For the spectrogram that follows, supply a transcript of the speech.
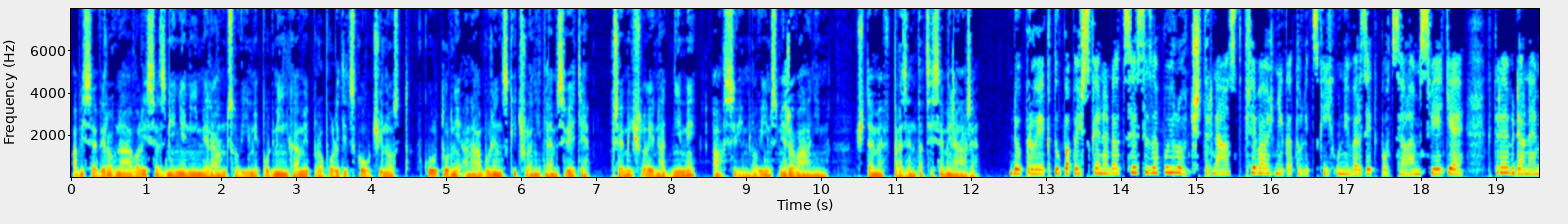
aby se vyrovnávaly se změněnými rámcovými podmínkami pro politickou činnost v kulturně a nábožensky členitém světě. Přemýšleli nad nimi a svým novým směřováním – čteme v prezentaci semináře. Do projektu papežské nadace se zapojilo 14 převážně katolických univerzit po celém světě, které v daném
